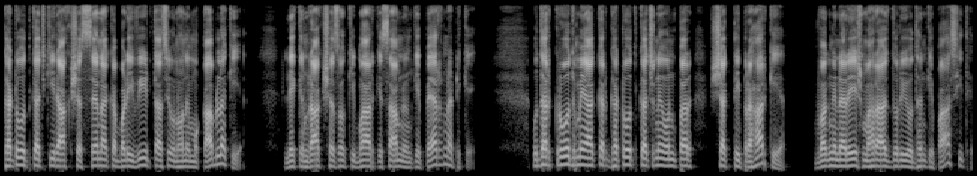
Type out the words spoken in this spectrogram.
घटोत्कच की राक्षस सेना का बड़ी वीरता से उन्होंने मुकाबला किया, लेकिन राक्षसों की मार के सामने उनके पैर न टिके। उधर क्रोध में आकर घटोत्कच ने उन पर शक्ति प्रहार किया। वंग नरेश महाराज दुर्योधन के पास ही थे।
